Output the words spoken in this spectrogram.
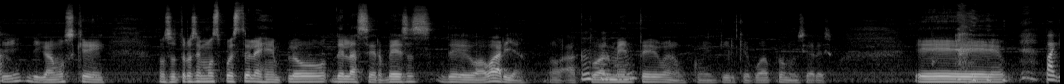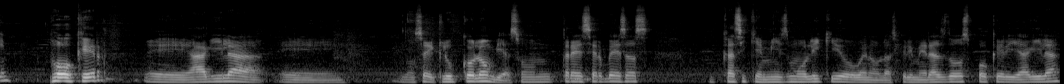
¿sí? Digamos que nosotros hemos puesto el ejemplo de las cervezas de Bavaria, actualmente, bueno, el que pueda pronunciar eso. Eh, Paguen. Póker, eh, Águila, eh, no sé, Club Colombia, son tres cervezas casi que mismo líquido, bueno, las primeras dos, Póker y Águila,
